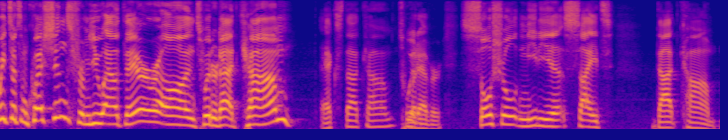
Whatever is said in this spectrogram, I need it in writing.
We took some questions from you out there on twitter.com, x.com, Twitter. whatever, social media sites.com.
